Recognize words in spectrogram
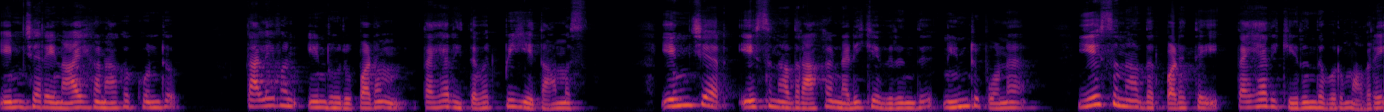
எம்ஜிஆரை நாயகனாக கொண்டு தலைவன் என்றொரு படம் தயாரித்தவர் பி. ஏ. தாமஸ். எம்ஜிஆர் இயேசுநாதராக நடிக்கவிருந்து நின்று போன இயேசுநாதர் படத்தை தயாரிக்க இருந்தவரும் அவரே.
